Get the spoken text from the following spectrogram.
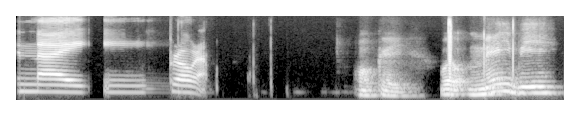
Eh, program. okay. Well, maybe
